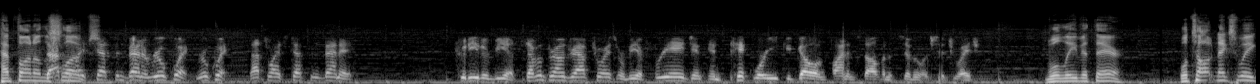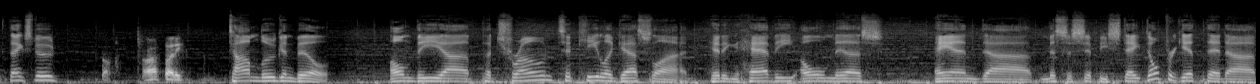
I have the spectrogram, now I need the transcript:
Have fun on the That's slopes. why Stetson Bennett, real quick, real quick. That's why Stetson Bennett could either be a seventh round draft choice or be a free agent and pick where he could go and find himself in a similar situation. We'll leave it there. We'll talk next week. Thanks, dude. All right, buddy. Tom Luginbill on the uh, Patron Tequila guest line, hitting heavy Ole Miss and uh, Mississippi State. Don't forget that uh,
